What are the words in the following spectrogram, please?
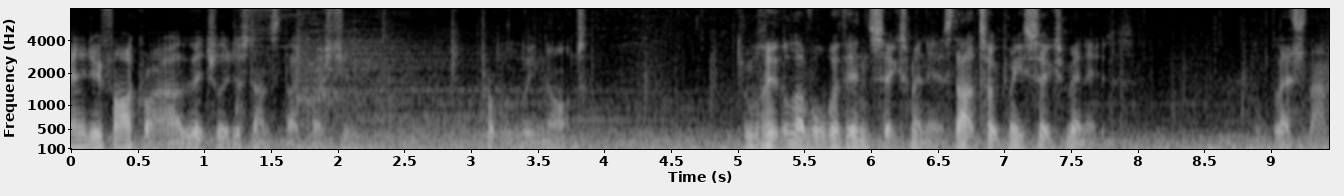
Can you do Far Cry? I literally just answered that question. Probably not. Complete the level within six minutes. That took me six minutes. Less than.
